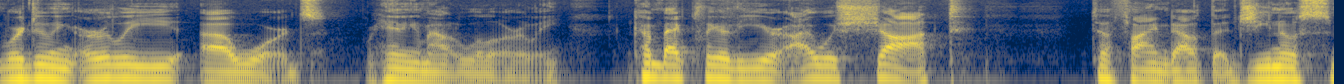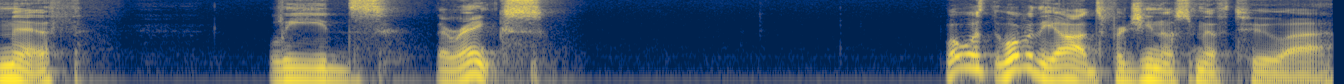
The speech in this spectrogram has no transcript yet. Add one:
we're doing early uh, awards. We're handing them out a little early. Comeback player of the year. I was shocked to find out that Geno Smith leads the ranks. What was what were the odds for Geno Smith to uh,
